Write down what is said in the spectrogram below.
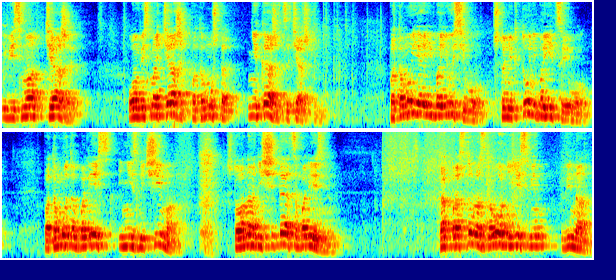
и весьма тяжек. Он весьма тяжек, потому что не кажется тяжким. Потому я и боюсь его, что никто не боится его. потому это болезнь и неизлечима, что она не считается болезнью. Как простой разговор не есть вин, вина,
